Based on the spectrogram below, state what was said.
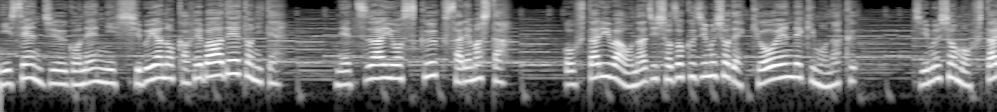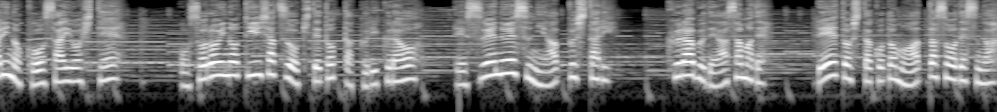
2015年に渋谷のカフェバーデートにて熱愛をスクープされました。お二人は同じ所属事務所で共演歴もなく事務所も2人の交際を否定。お揃いの T シャツを着て撮ったプリクラを SNS にアップしたりクラブで朝までデートしたこともあったそうですが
